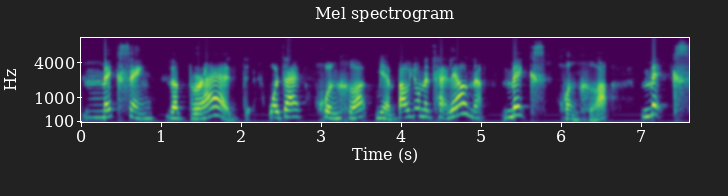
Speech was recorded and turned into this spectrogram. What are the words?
mixing the bread。我在混合面包用的材料呢。Mix 混合，mix。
